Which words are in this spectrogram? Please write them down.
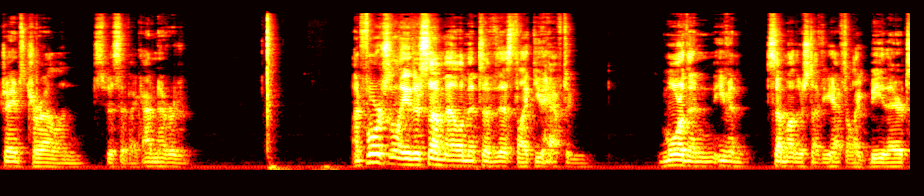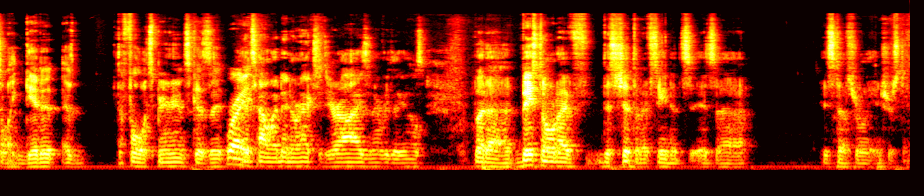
James Turrell in specific, I've never Unfortunately, there's some element of this like you have to more than even some other stuff. You have to like be there to like get it as the full experience because it, Right. it's how it interacts with your eyes and everything else. But uh, based on what I've this shit that I've seen, it's it's uh his stuff's really interesting.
